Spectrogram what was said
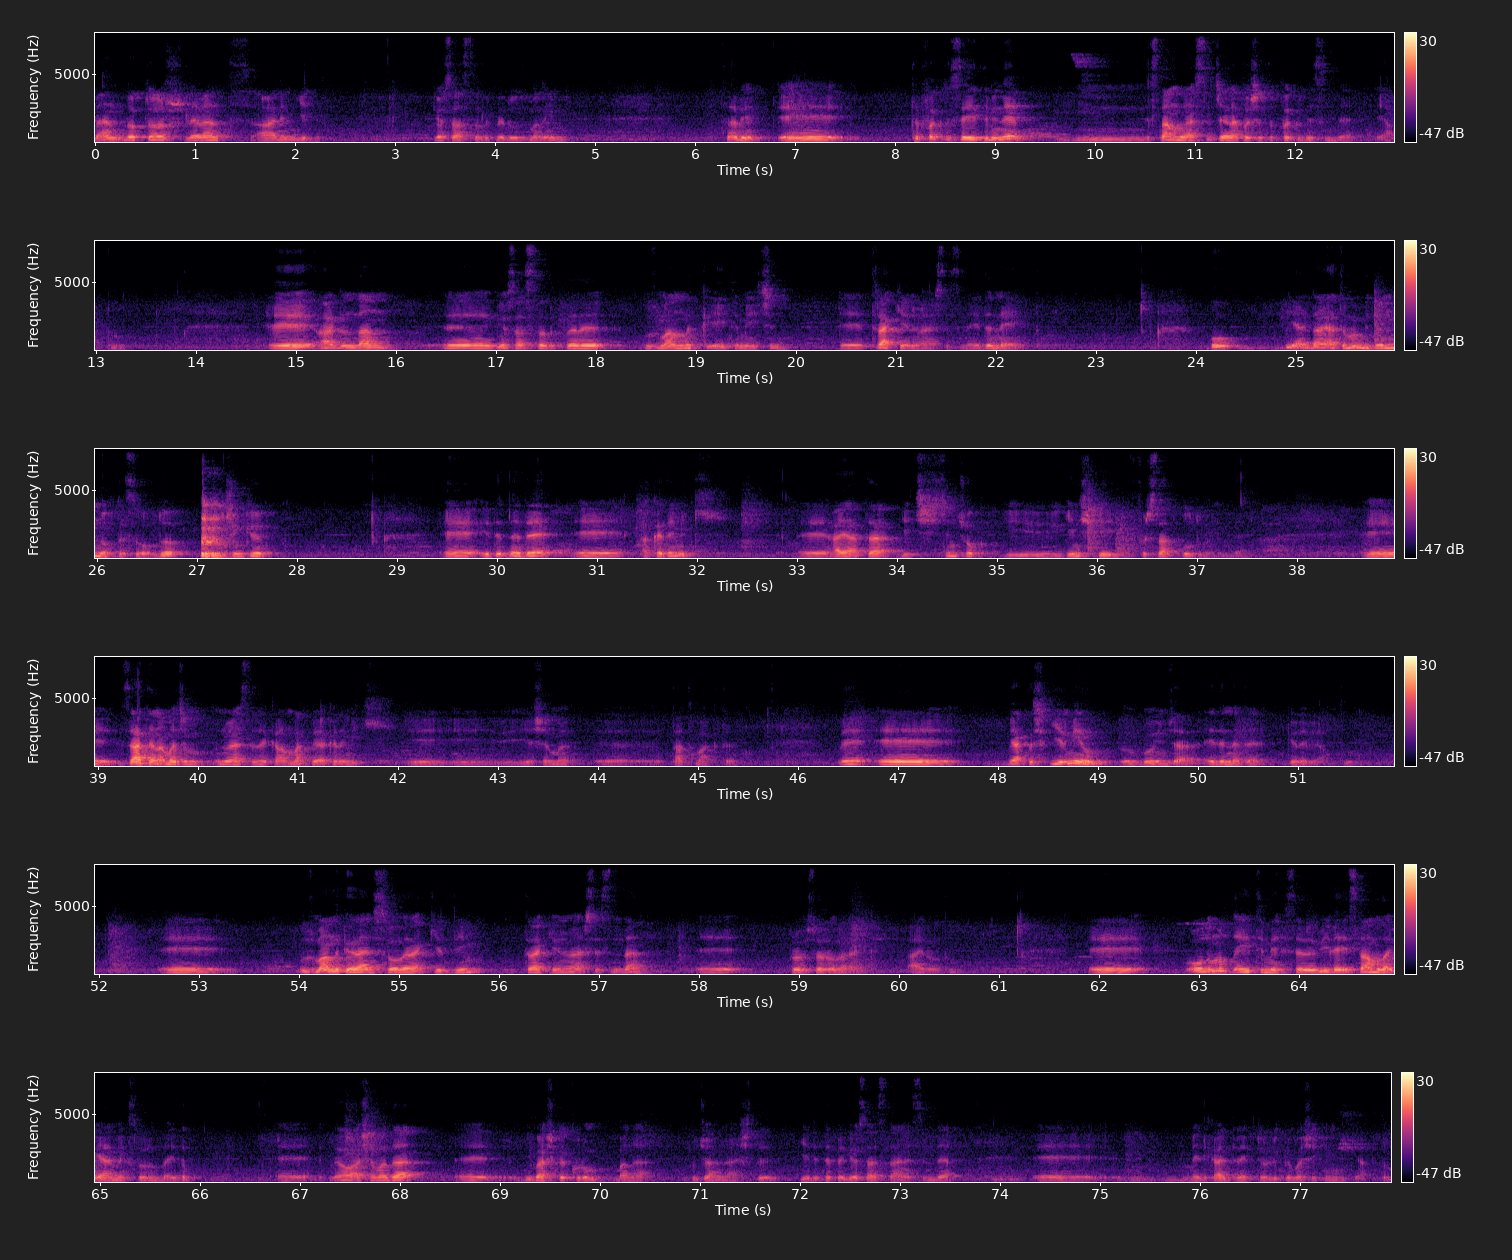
Ben Doktor Levent Alimgil, göz hastalıkları uzmanıyım. Tabii, e, tıp fakültesi eğitimini hmm, İstanbul Üniversitesi Cerrahpaşa Tıp Fakültesi'nde yaptım. E, ardından e, göz hastalıkları uzmanlık eğitimi için e, Trakya Üniversitesi'ne, Edirne'ye gittim. Bu bir yerde hayatımın bir dönüm noktası oldu. Çünkü e, Edirne'de e, akademik e, hayata geçiş için çok e, geniş bir fırsat buldum elimde. E, zaten amacım üniversitede kalmak ve akademik e, e, yaşamı e, tatmaktı. Ve e, yaklaşık 20 yıl boyunca Edirne'de görev yaptım. E, uzmanlık öğrencisi olarak girdiğim Trakya Üniversitesi'nden e, profesör olarak ayrıldım. E, oğlumun eğitimi sebebiyle İstanbul'a gelmek zorundaydım. E, ve o aşamada e, bir başka kurum bana kucağını açtı. Yeditepe Göz Hastanesi'nde e, medikal direktörlük ve başhekimlik yaptım.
